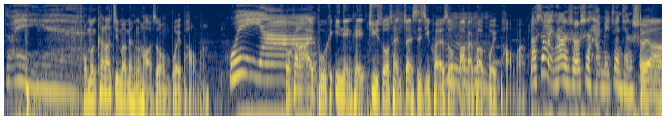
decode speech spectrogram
对耶。我们看到基本面很好的时候，我们不会跑吗？会呀。我看到爱普一年可以，据说赚赚十几块的时候，八百块不会跑吗？老师买它的时候是还没赚钱的时候。对啊，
